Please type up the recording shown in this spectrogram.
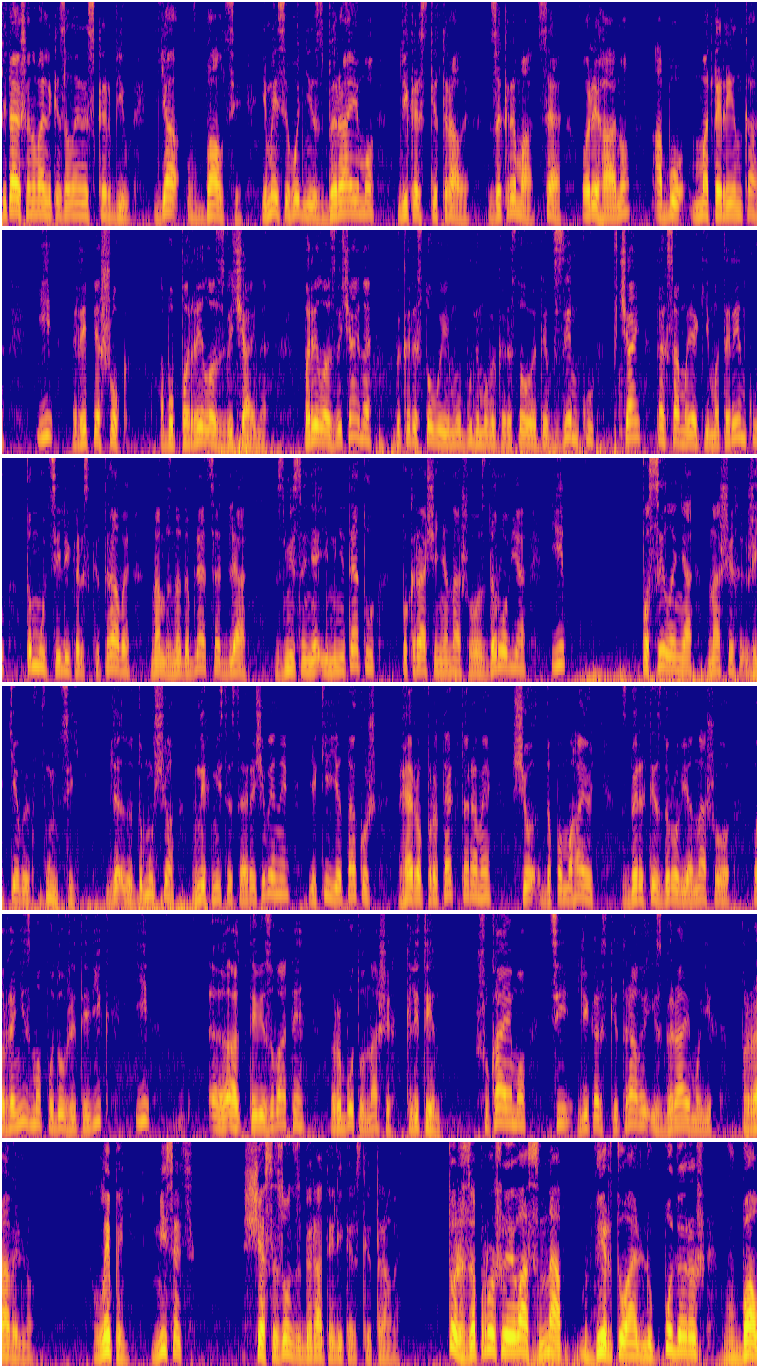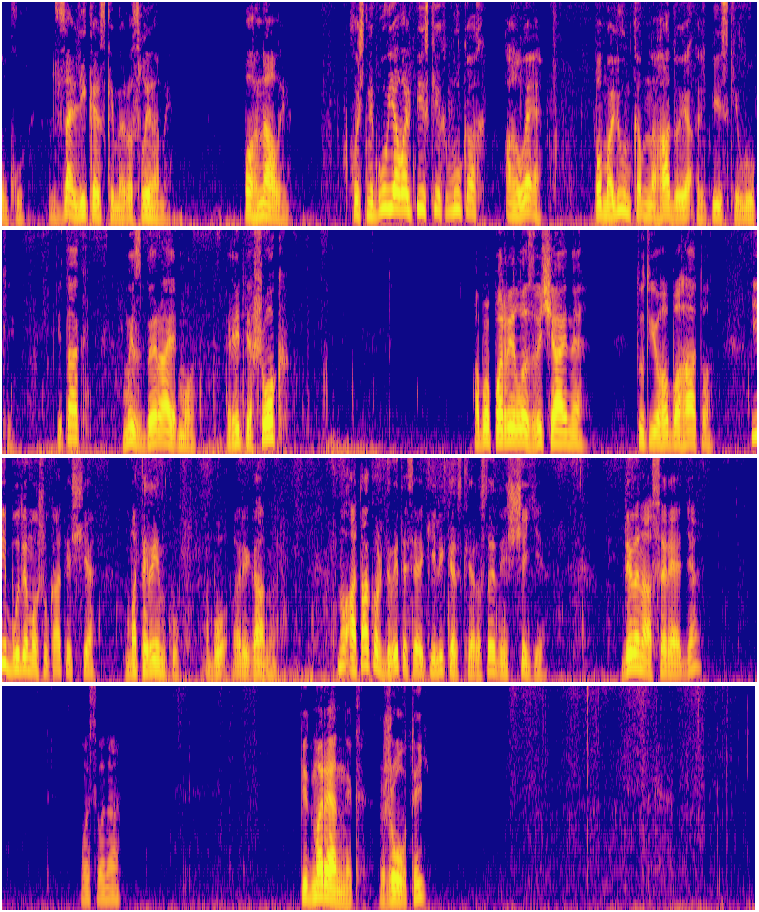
Вітаю, шанувальники зелених скарбів. Я в Балці, і ми сьогодні збираємо лікарські трави. Зокрема, це орегано або материнка і реп'яшок або парило звичайне. Парило звичайне використовуємо, будемо використовувати взимку в чай, так само як і материнку. Тому ці лікарські трави нам знадобляться для зміцнення імунітету, покращення нашого здоров'я і посилення наших життєвих функцій. Для, тому що в них містяться речовини, які є також геропротекторами, що допомагають зберегти здоров'я нашого організму, подовжити вік і е, активізувати роботу наших клітин. Шукаємо ці лікарські трави і збираємо їх правильно. Липень місяць ще сезон збирати лікарські трави. Тож запрошую вас на віртуальну подорож в балку за лікарськими рослинами. Погнали! Хоч не був я в альпійських луках, але по малюнкам нагадує альпійські луки. І так, ми збираємо ріп'яшок або парило звичайне, тут його багато. І будемо шукати ще материнку або орігано. Ну, а також дивитися, які лікарські рослини ще є. Дивина середня. Ось вона. Підмаренник жовтий.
